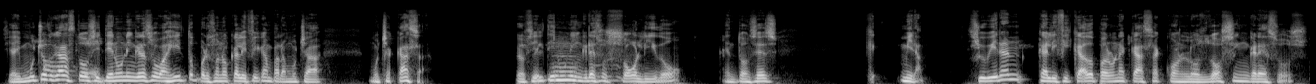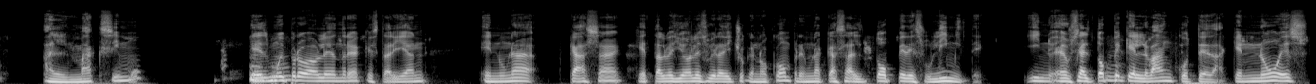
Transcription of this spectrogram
Si hay muchos gastos y tiene un ingreso bajito, por eso no califican para mucha, mucha casa. Pero si él tiene un ingreso sólido, entonces, mira, si hubieran calificado para una casa con los dos ingresos al máximo, es muy probable, Andrea, que estarían en una casa que tal vez yo les hubiera dicho que no compren, una casa al tope de su límite. Y, o sea, el tope mm. que el banco te da, que no es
